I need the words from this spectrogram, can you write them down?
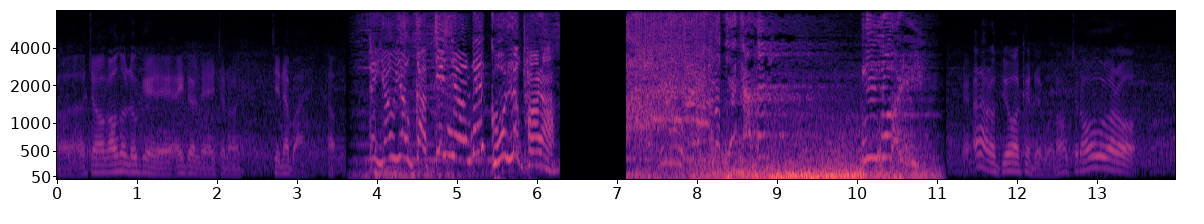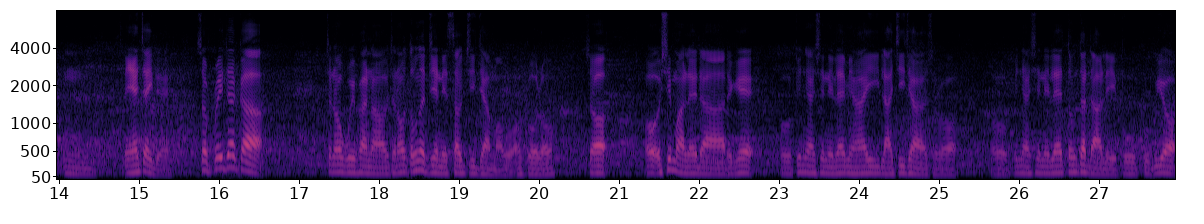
ဟိုကျွန်တော်အကောင်းဆုံးလုပ်ခဲ့တယ်အဲ့အတော့လည်းကျွန်တော်ကျင်းတတ်ပါတယ်ဟုတ်တယောက်ယောက်ကပညာနဲ့ကိုလောက်ထားတာပြတ် အဲ့ဒါတော့ပြောရခက်တယ်ပေါ့နော်ကျွန်တော်တို့ကတော့อืมအရင်ကြိုက်တယ်ဆိုတော့ပရိသတ်ကကျွန်တော်ဝေဖန်တာကိုကျွန်တော်30ကျင်းနေစောက်ကြည့်ကြမှာပေါ့အကုန်လုံးဆိုတော့ဟိုအရှိမလဲဒါတကယ်ဟိုပညာရှင်တွေလည်းအများကြီးလာကြည့်ကြရဆိုတော့ဟိုပညာရှင်တွေလည်းသုံးသက်တာလေးပို့ပို့ပြီးတော့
